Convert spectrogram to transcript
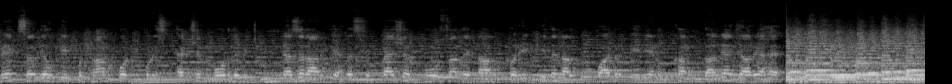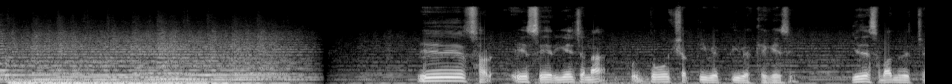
ਵੇਖ ਸਕਦੇ ਹੋ ਕਿ ਪਠਾਨਕੋਟ ਪੁਲਿਸ ਐਕਸ਼ਨ ਮੋਡ ਦੇ ਵਿੱਚ ਨਜ਼ਰ ਆ ਰਹੀ ਹੈ ਤੇ ਸਪੈਸ਼ਲ ਫੋਰਸਾਂ ਦੇ ਨਾਲ ਬਰੀਕੀ ਦੇ ਨਾਲ ਬਾਰਡਰ ਏਰੀਆ ਨੂੰ ਖੰਗਾਲਿਆ ਜਾ ਰਿਹਾ ਹੈ। ਇਹ ਸਰ ਇਸ ਏਰੀਏ 'ਚ ਨਾ ਕੋਈ ਦੋ ਸ਼ੱਕੀ ਵਿਅਕਤੀ ਵੇਖੇ ਗਏ ਸੀ ਜਿਹਦੇ ਸਬੰਧ ਵਿੱਚ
